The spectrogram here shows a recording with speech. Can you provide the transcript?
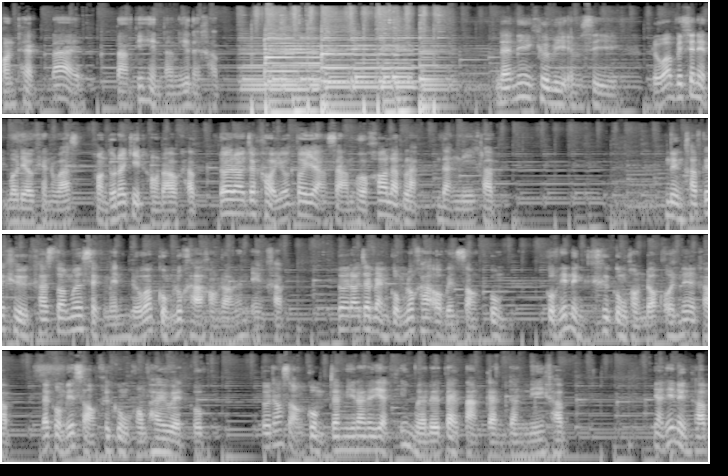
คอนแทคได้ตามที่เห็นดังนี้เลยครับ และนี่คือ BMC หรือว่า Business Model Canvas ของธุรกิจของเราครับ โดยเราจะขอยกตัวอย่าง 3 หัวข้อหลักๆ ดังนี้ครับ 1. ครับก็คือ Customer Segment หรือว่ากลุ่มลูกค้าของเรานั่นเองครับ โดยเราจะแบ่งกลุ่มลูกค้าออกเป็น 2 กลุ่ม กลุ่มที่ 1 คือกลุ่มของ Dog Owner ครับ และกลุ่มที่ 2 คือกลุ่มของ Private Group โดยทั้ง 2 กลุ่มจะมีรายละเอียดที่เหมือนหรือแตกต่างกันดังนี้ครับ อย่างที่ 1 ครับ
